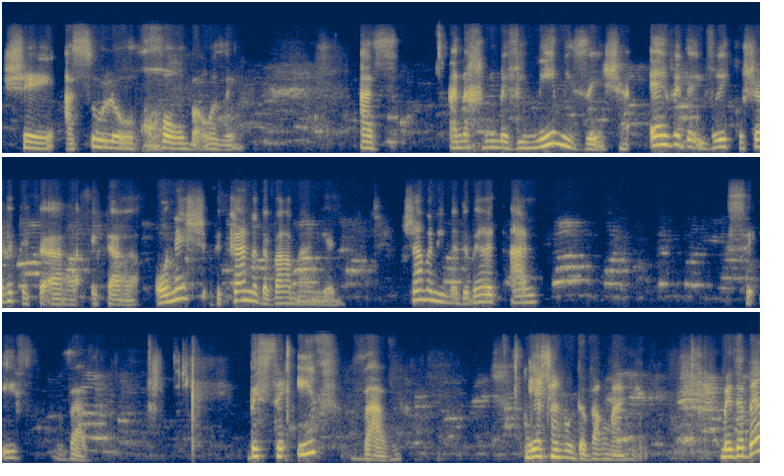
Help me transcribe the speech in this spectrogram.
שעשו לו חור באוזן. אז אנחנו מבינים מזה שהעבד העברי קושר את, את העונש, וכאן הדבר המעניין. עכשיו אני מדברת על סעיף ו'. בסעיף ו' יש לנו דבר מעניין. מדבר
